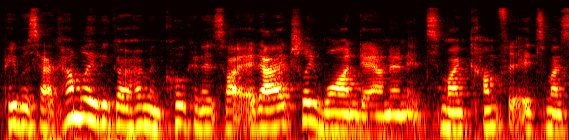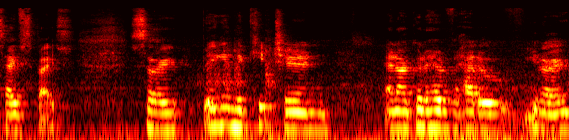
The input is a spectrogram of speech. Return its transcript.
people say, "I can't believe you go home and cook," and it's like I actually wind down, and it's my comfort, it's my safe space. So being in the kitchen, and I could have had a you know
